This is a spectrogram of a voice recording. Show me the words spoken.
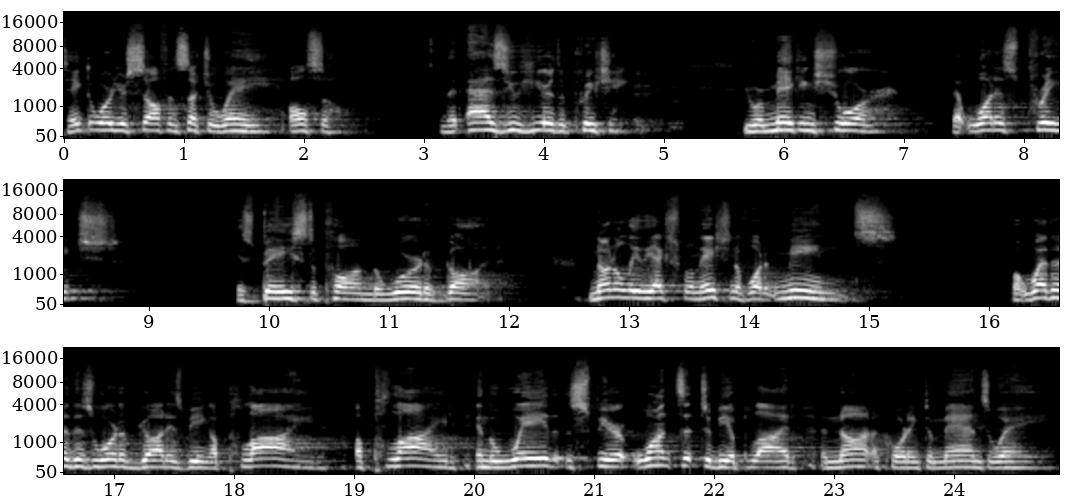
Take the Word yourself in such a way also that as you hear the preaching, you are making sure that what is preached is based upon the Word of God. Not only the explanation of what it means, but whether this Word of God is being applied applied in the way that the Spirit wants it to be applied and not according to man's way.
